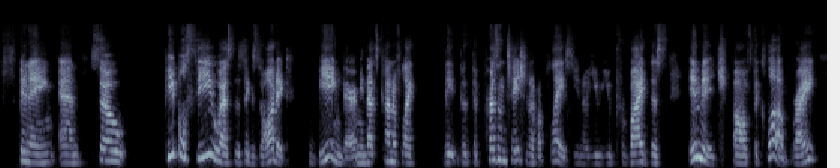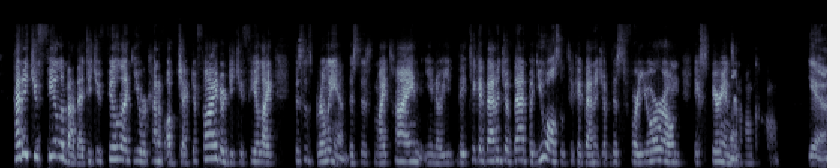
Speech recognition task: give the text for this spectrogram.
spinning. And so people see you as this exotic being there. I mean, that's kind of like the, the, the presentation of a place. You know, you you provide this image of the club, right? How did you feel about that? Did you feel like you were kind of objectified, or did you feel like this is brilliant? This is my time. You know, you, they take advantage of that, but you also took advantage of this for your own experience yeah. in Hong Kong. Yeah,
